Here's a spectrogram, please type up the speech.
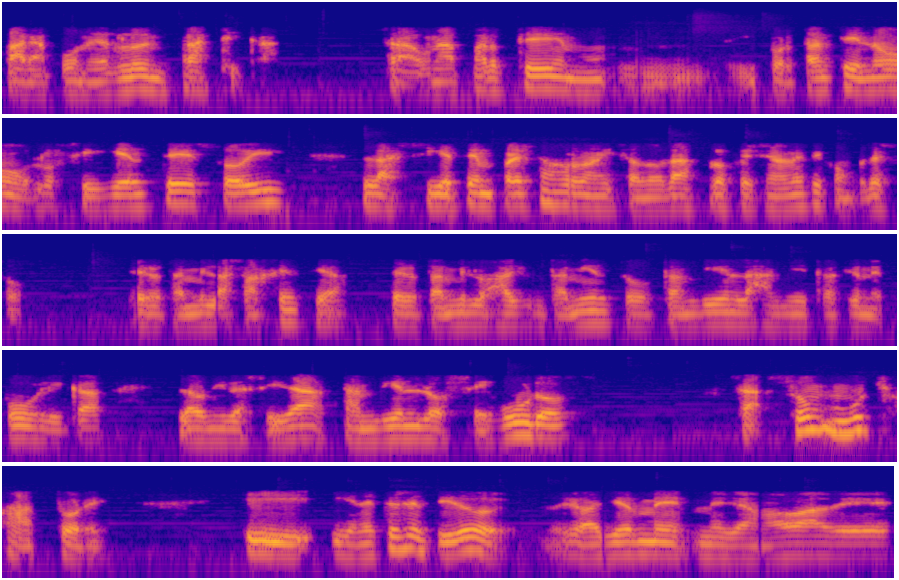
para ponerlo en práctica sea, una parte mm, importante no. Lo siguiente soy las siete empresas organizadoras profesionales de congreso, pero también las agencias, pero también los ayuntamientos, también las administraciones públicas, la universidad, también los seguros. O sea, son muchos actores. Y, en este sentido, yo ayer me, llamaba de,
